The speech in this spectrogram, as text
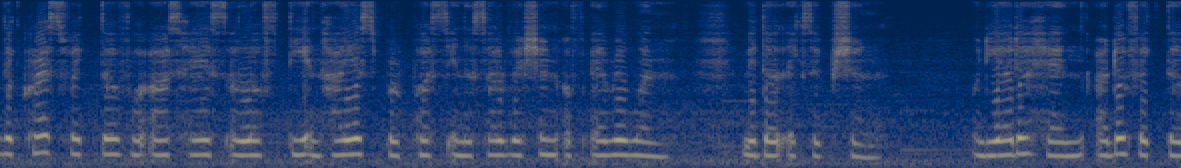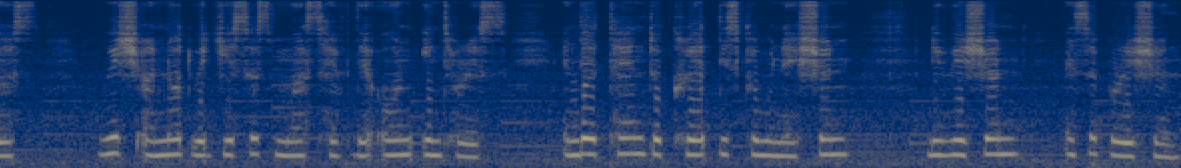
The Christ factor for us has a lofty and highest purpose in the salvation of everyone, without exception. On the other hand, other factors, which are not with Jesus, must have their own interests, and they tend to create discrimination, division, and separation.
